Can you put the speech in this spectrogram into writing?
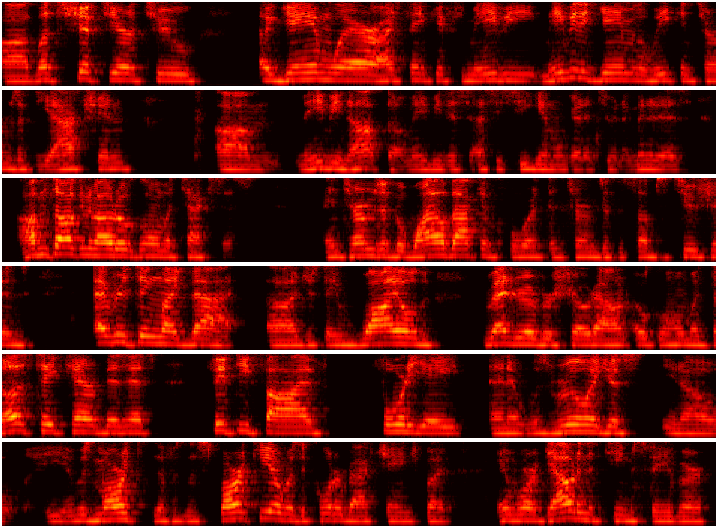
Uh, let's shift here to a game where I think if maybe maybe the game of the week in terms of the action, um, maybe not though. Maybe this SEC game we'll get into in a minute is I'm talking about Oklahoma Texas in terms of the wild back and forth, in terms of the substitutions, everything like that. Uh, just a wild Red River showdown. Oklahoma does take care of business, 55 48, and it was really just, you know, it was marked, the spark here was a quarterback change, but it worked out in the team's favor.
